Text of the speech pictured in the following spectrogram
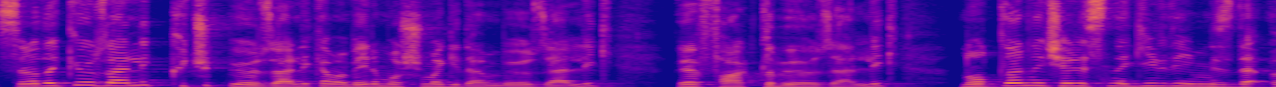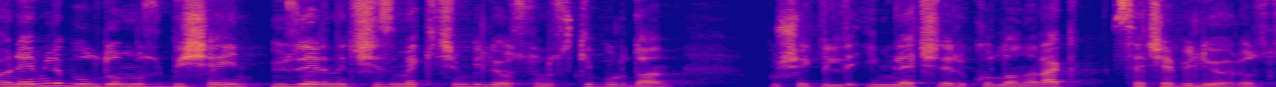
Sıradaki özellik küçük bir özellik ama benim hoşuma giden bir özellik ve farklı bir özellik. Notların içerisine girdiğimizde önemli bulduğumuz bir şeyin üzerini çizmek için biliyorsunuz ki buradan bu şekilde imleçleri kullanarak seçebiliyoruz.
